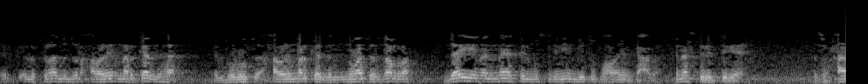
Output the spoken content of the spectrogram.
الالكترونات بتدور حوالين مركزها البروت حوالين مركز نواة الذرة زي ما الناس المسلمين بيطوفوا حوالين الكعبة في نفس الاتجاه. سبحان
